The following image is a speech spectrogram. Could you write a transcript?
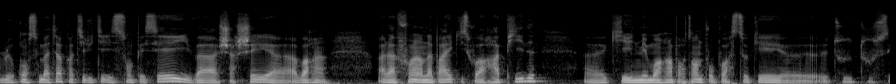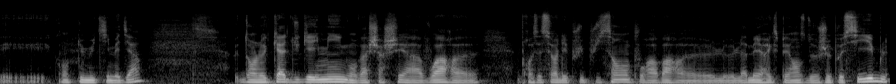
le consommateur, quand il utilise son PC, il va chercher à avoir à la fois un appareil qui soit rapide, qui ait une mémoire importante pour pouvoir stocker tous ses contenus multimédia. Dans le cas du gaming, on va chercher à avoir processeurs les plus puissants pour avoir euh, la meilleure expérience de jeu possible,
